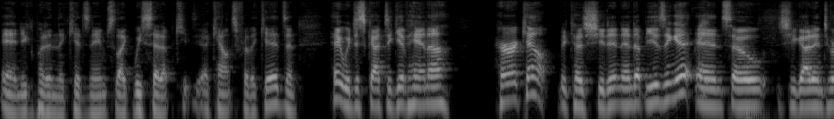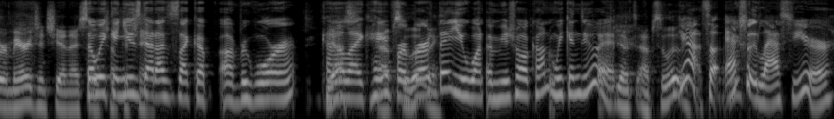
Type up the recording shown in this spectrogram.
and you can put in the kids names so like we set up ki- accounts for the kids and hey we just got to give hannah her account because she didn't end up using it and so she got into her marriage and she had a nice So we can use that as like a, a reward, kind of Yes, like, hey, absolutely. for birthday, you want a mutual account? We can do it. yes absolutely Yeah. So actually, last year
